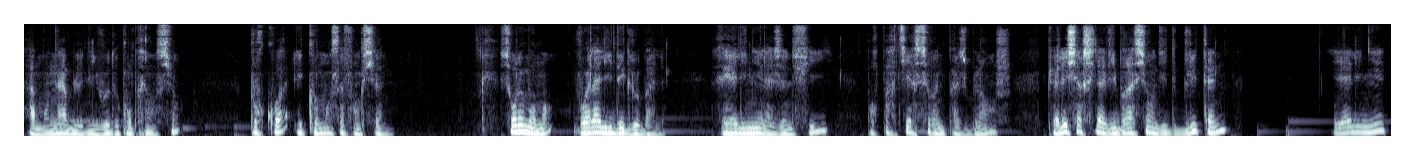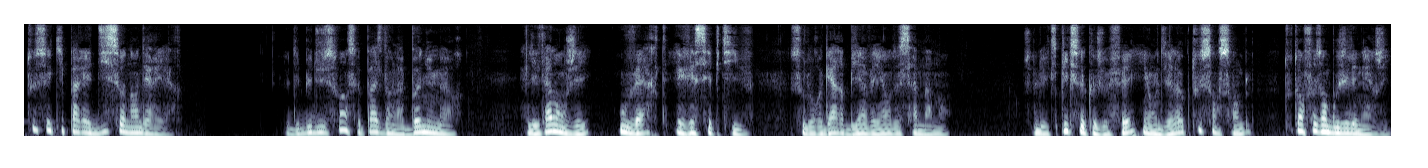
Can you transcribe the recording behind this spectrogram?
à mon humble niveau de compréhension, pourquoi et comment ça fonctionne. Sur le moment, voilà l'idée globale. Réaligner la jeune fille pour partir sur une page blanche, puis aller chercher la vibration dite gluten et aligner tout ce qui paraît dissonant derrière. Le début du soin se passe dans la bonne humeur. Elle est allongée, ouverte et réceptive, sous le regard bienveillant de sa maman. Je lui explique ce que je fais et on dialogue tous ensemble, tout en faisant bouger l'énergie.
